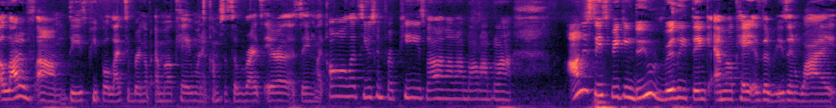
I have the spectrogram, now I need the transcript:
A lot of um, these people like to bring up MLK when it comes to civil rights era, saying like, "Oh, let's use him for peace." Blah blah blah blah blah blah. Honestly speaking, do you really think MLK is the reason why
